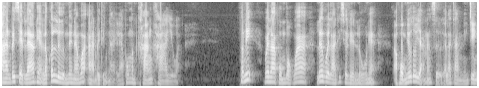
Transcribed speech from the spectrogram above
อ่านไปเสร็จแล้วเนี่ยเราก็ลืมด้วยนะว่าอ่านไปถึงไหนแล้วเพราะมันค้างคาอยู่อะ คราวนี้เวลาผมบอกว่าเลือกเวลาที่จะเรียนรู้เนี่ยผมยกตัวอย่างหนังสือแล้วกันจริง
